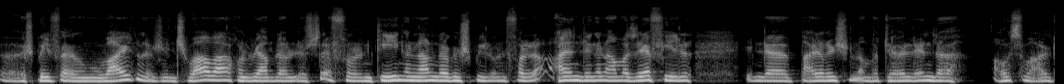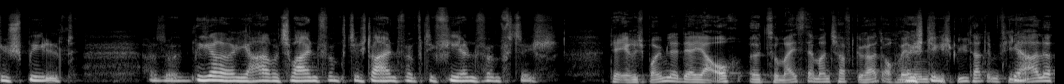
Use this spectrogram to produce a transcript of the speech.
äh, Spielvereinigung Weiden, ich in Schwabach. Und wir haben dann das Öfteren gegeneinander gespielt. Und vor allen Dingen haben wir sehr viel in der bayerischen Amateurländerauswahl gespielt. Also mehrere Jahre, 52, 53, 54 der Erich Bäumler, der ja auch äh, zur Meistermannschaft gehört, auch wenn Richtig. er nicht gespielt hat im Finale,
